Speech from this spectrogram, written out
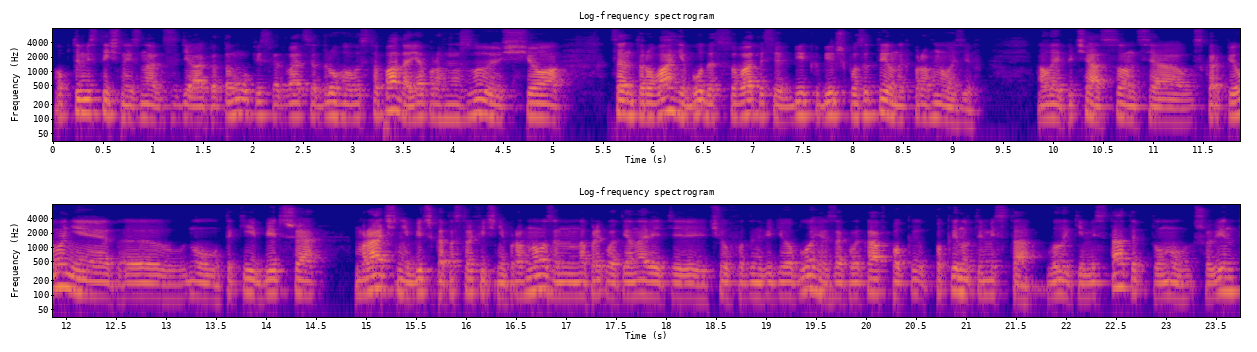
оптимістичний знак Зодіака. Тому після 22 листопада я прогнозую, що центр уваги буде суватися в бік більш позитивних прогнозів. Але під час сонця в Скорпіоні е, ну, такі більше мрачні, більш катастрофічні прогнози. Наприклад, я навіть е, чув один відеоблогер, закликав покинути міста, великі міста, тобто, ну, що він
